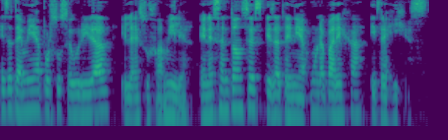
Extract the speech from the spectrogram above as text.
Ella temía por su seguridad y la de su familia. En ese entonces ella tenía una pareja y tres hijas.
